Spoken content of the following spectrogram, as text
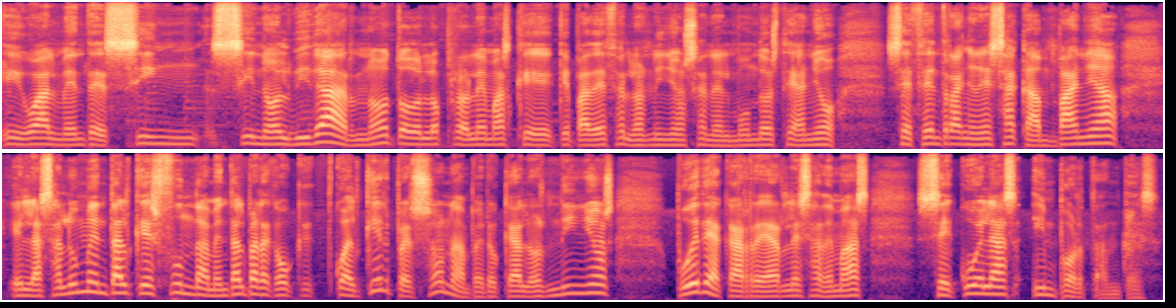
Igualmente, sin, sin olvidar ¿no? todos los problemas que, padecen los niños en el mundo, este año se centran en esa campaña, en la salud mental que es fundamental para cualquier persona, pero que a los niños puede acarrearles además secuelas importantes.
